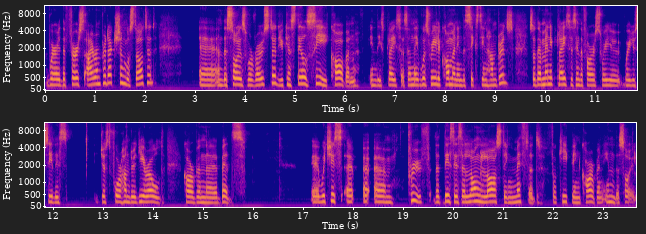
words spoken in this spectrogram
where the first iron production was started uh, and the soils were roasted, you can still see carbon in these places. And it was really common in the 1600s. So there are many places in the forest where you where you see this just 400 year old carbon uh, beds uh, which is a, a, um, proof that this is a long-lasting method for keeping carbon in the soil.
